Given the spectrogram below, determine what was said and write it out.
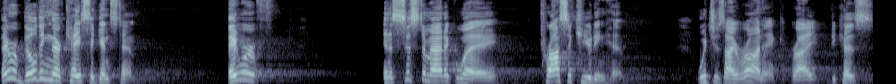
they were building their case against him. They were, in a systematic way, prosecuting him, which is ironic, right? Because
